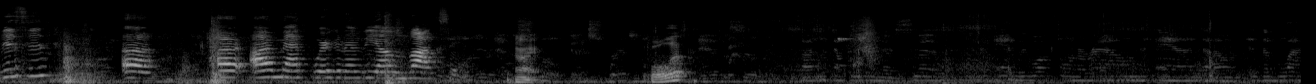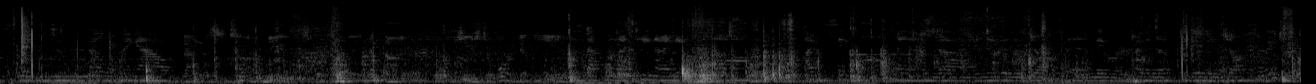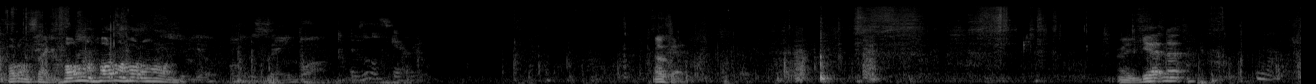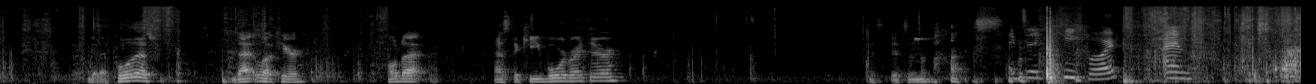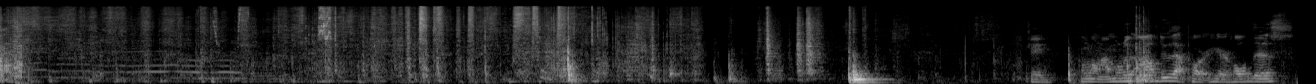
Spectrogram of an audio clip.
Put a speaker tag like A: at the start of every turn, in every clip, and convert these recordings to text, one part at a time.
A: This is uh, our iMac we're gonna be unboxing.
B: All right. Pull it.
C: So I looked out the window, there's smoke, and we walked on around, and the black smoke was just billowing out. It's back on 1990. I was a single mom, and I needed a job, and they were kind enough to give me a job as a waitress.
B: Hold on a second. Hold on. Hold on. Hold on. Hold on.
C: It was a little scary.
B: Okay. Are you getting it?
A: No.
B: Gotta pull this. That look here. Hold that. That's the keyboard right there. It's, it's in the box.
A: It's a keyboard and
B: Okay, hold on. I'm gonna. I'll do that part here. Hold this.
